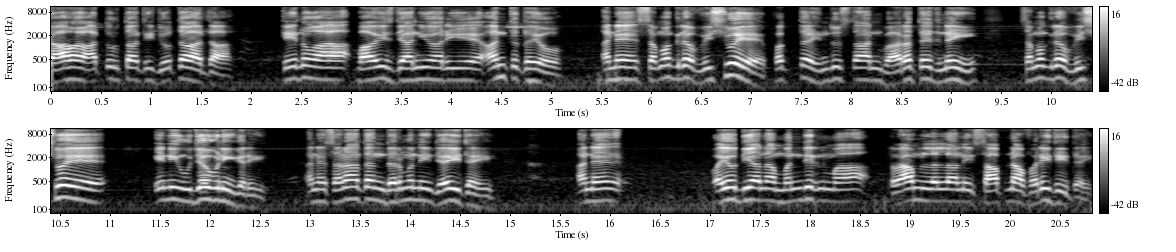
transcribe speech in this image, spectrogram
રાહ આતુરતાથી જોતા હતા, તેનો આ બાવીસ જાન્યુઆરીએ અંત થયો. અને સમગ્ર વિશ્વએ ફક્ત હિન્દુસ્તાન, ભારતે જ નહીં, સમગ્ર વિશ્વએ એની ઉજવણી કરી અને સનાતન ધર્મની જય થઈ. અને અયોધ્યાના મંદિરમાં રામલલ્લાની સ્થાપના ફરીથી થઈ.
